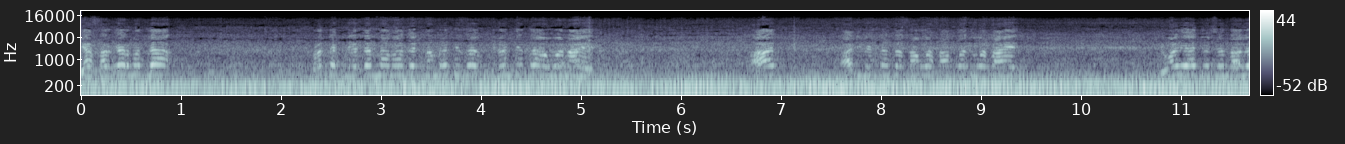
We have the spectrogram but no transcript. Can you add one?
या सरकारमधल्या नेत्यांना माझं एक नम्रतेचं विनंतीचं आव्हान आहे. आज अधिवेशनाचा सहावा सातवा दिवस आहे. दिवाळी अधिवेशन झालं.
